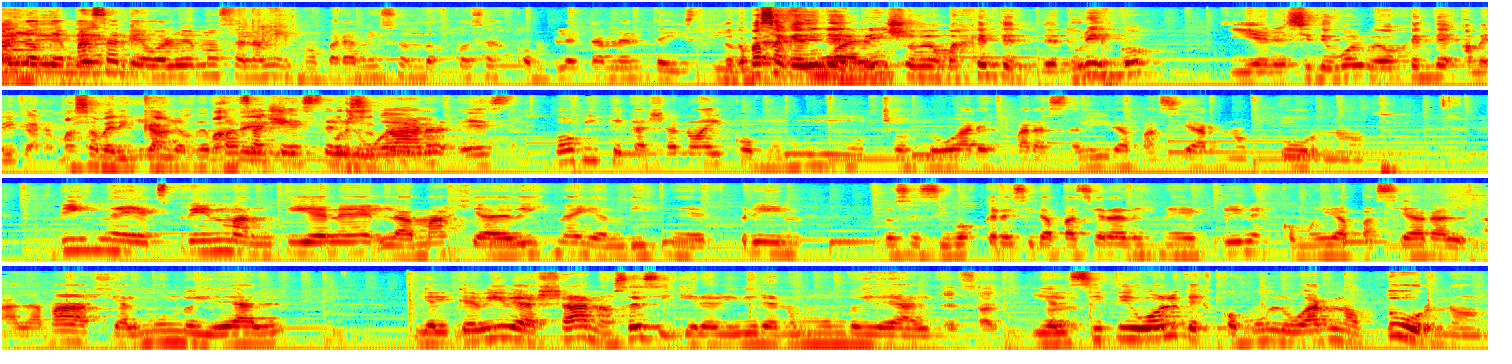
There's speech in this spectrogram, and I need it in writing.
de Lo que pasa es que volvemos a lo mismo. Para mí son dos cosas completamente distintas. Lo que pasa es que en Disney yo veo más gente de turismo y en el City World veo gente americana, más Y americana, lo que más pasa de es que este lugar es. Vos viste que allá no hay como muchos lugares para salir a pasear nocturnos. Disney Spring mantiene la magia de Disney en Disney Spring. Entonces, si vos querés ir a pasear a Disney Spring, es como ir a pasear al- a la magia, al mundo ideal. Y el que vive allá, no sé si quiere vivir en un mundo ideal. Exacto. Y el City Walk es como un lugar nocturno.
